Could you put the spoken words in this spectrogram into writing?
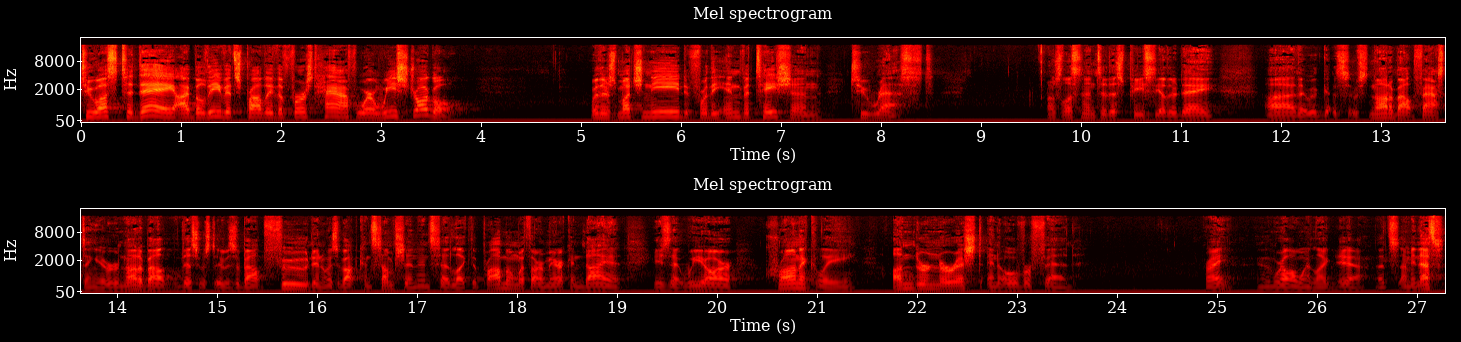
To us today, I believe it's probably the first half where we struggle, where there's much need for the invitation to rest. I was listening to this piece the other day uh, that was, was, not about fasting or not about this. It was, it was about food and it was about consumption and said, like, the problem with our American diet is that we are chronically undernourished and overfed. Right? And we all went like, yeah, that's, I mean, that's,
